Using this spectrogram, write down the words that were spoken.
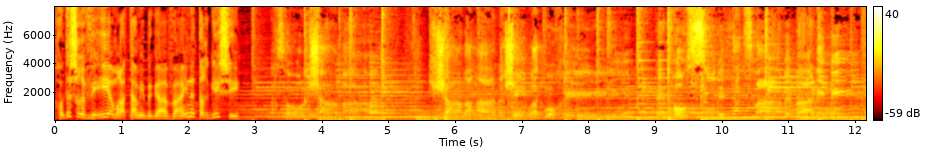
חודש רביעי, אמרה תמי בגאווה, הנה תרגישי. נחזור לשם, כי שם האנשים רק בוכים, הם הורסים את עצמם, הם מעלימים.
